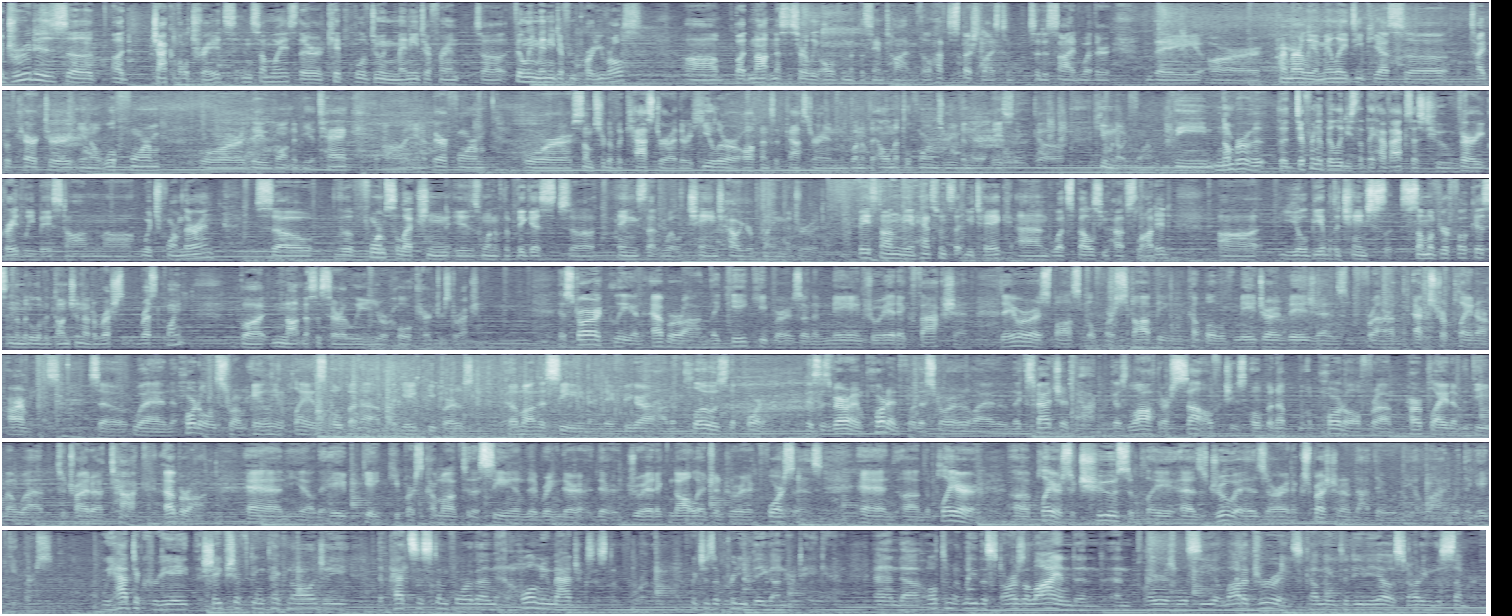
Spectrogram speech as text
A druid is a, a, jack of all trades in some ways. They're capable of doing many different, uh, filling many different party roles, uh, but not necessarily all of them at the same time. They'll have to specialize to, to decide whether they are primarily a melee DPS uh, type of character in a wolf form, or they want to be a tank uh, in a bear form, or some sort of a caster, either a healer or offensive caster in one of the elemental forms or even their basic uh, humanoid form. The number of the different abilities that they have access to vary greatly based on uh, which form they're in. So the form selection is one of the biggest uh, things that will change how you're playing the druid. Based on the enhancements that you take and what spells you have slotted, uh, you'll be able to change some of your focus in the middle of a dungeon at a rest, rest point, but not necessarily your whole character's direction. Historically, in Eberron, the gatekeepers are the main druidic faction. They were responsible for stopping a couple of major invasions from extraplanar armies. So when portals from alien planes open up, the gatekeepers come on the scene and they figure out how to close the portal. This is very important for the storyline of the expansion pack because Lolth herself, she's opened up a portal from her plane of the demon web to try to attack Eberron and you know the gatekeepers come onto the scene and they bring their, their druidic knowledge and druidic forces. And um, the player uh, players who choose to play as druids are an expression of that. They would be aligned with the gatekeepers. We had to create the shape-shifting technology the pet system for them and a whole new magic system for them which is a pretty big undertaking. And uh, ultimately the stars aligned and, and players will see a lot of druids coming to DDO starting this summer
